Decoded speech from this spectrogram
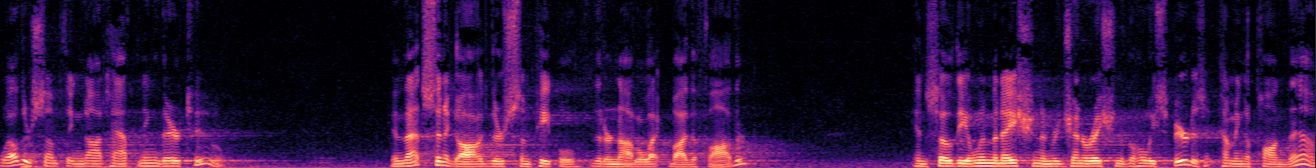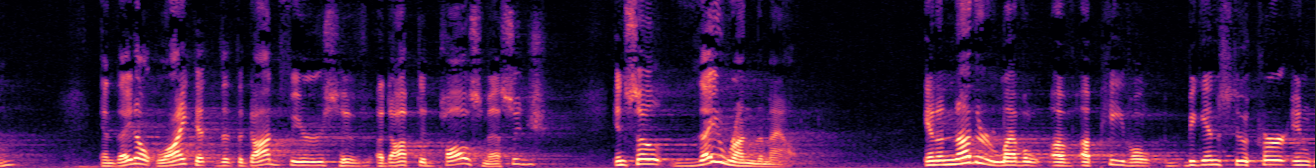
well, there's something not happening there too. In that synagogue, there's some people that are not elect by the Father. And so the illumination and regeneration of the Holy Spirit isn't coming upon them and they don't like it that the God-fearers have adopted Paul's message, and so they run them out. And another level of upheaval begins to occur in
